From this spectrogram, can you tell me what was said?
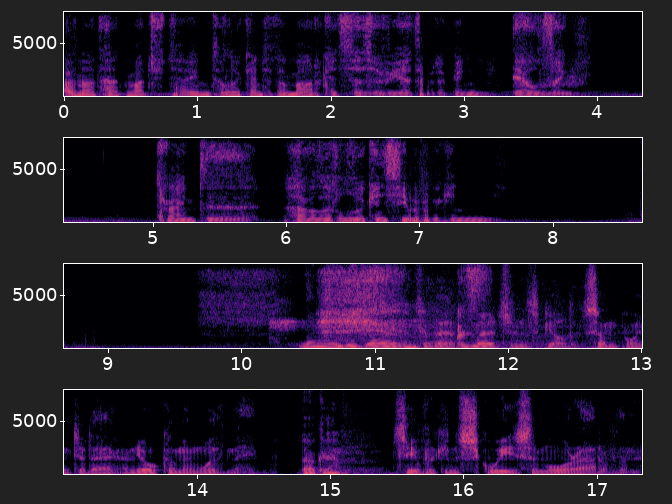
I've not had much time to look into the markets as of yet, but I've been delving, trying to have a little look and see what we can. Let me be going to the Merchants Guild at some point today, and you're coming with me. Okay. See if we can squeeze some more out of them.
